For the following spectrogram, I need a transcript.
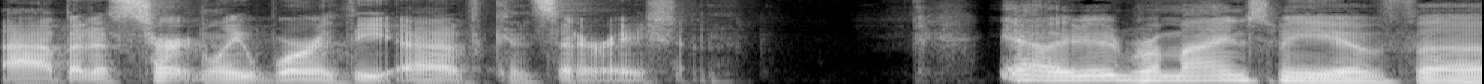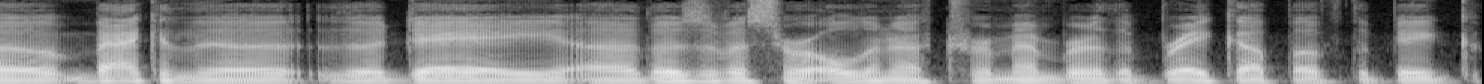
uh, but it's certainly worthy of consideration. Yeah, it, reminds me of uh, back in the the day. Uh, those of us who are old enough to remember the breakup of the big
